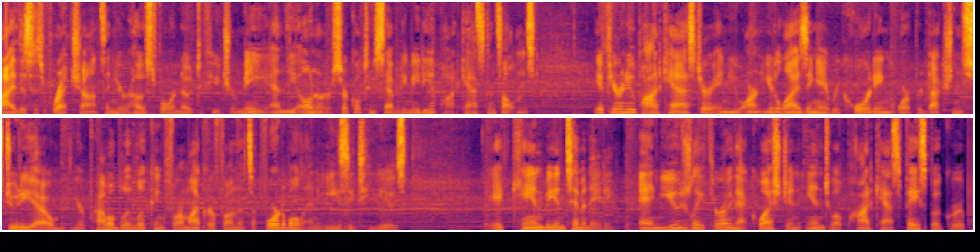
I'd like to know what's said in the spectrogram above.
Hi, this is Brett Johnson, your host for Note to Future Me and the owner of Circle 270 Media Podcast Consultants. If you're a new podcaster and you aren't utilizing a recording or production studio, you're probably looking for a microphone that's affordable and easy to use. It can be intimidating, and usually throwing that question into a podcast Facebook group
